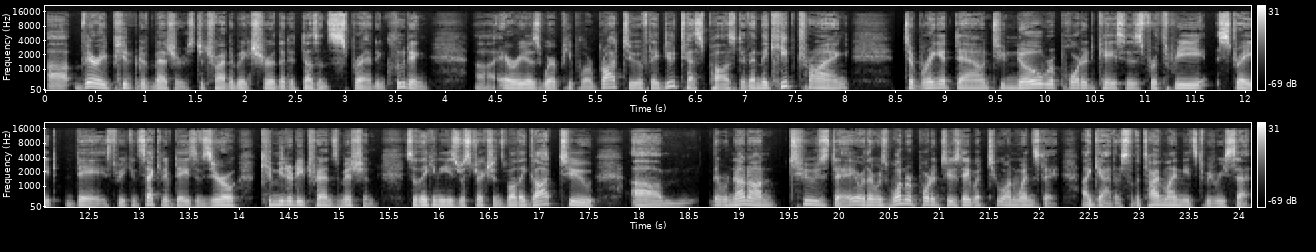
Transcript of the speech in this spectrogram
Uh, very punitive measures to try to make sure that it doesn't spread, including uh, areas where people are brought to if they do test positive. And they keep trying to bring it down to no reported cases for three straight days, three consecutive days of zero community transmission, so they can ease restrictions. Well, they got to, um, there were none on Tuesday, or there was one reported Tuesday, but two on Wednesday, I gather. So the timeline needs to be reset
